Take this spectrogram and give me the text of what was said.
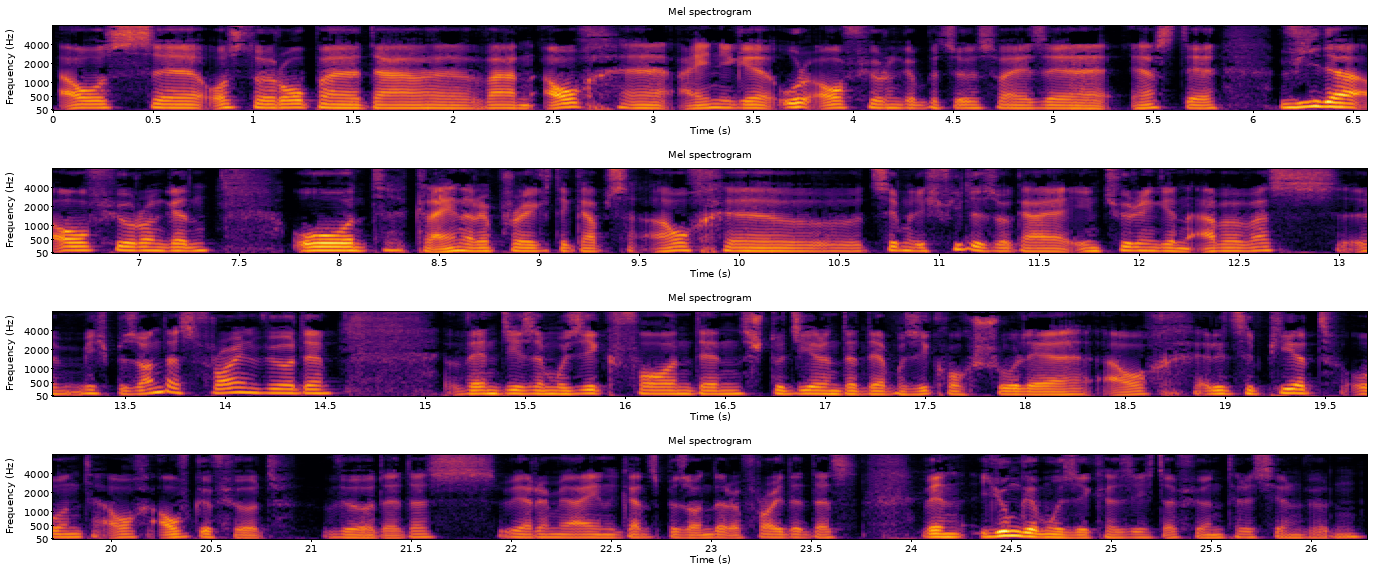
aus äh, Osteuropa. Da waren auch äh, einige Uraufführungen beziehungsweise erste Wiederaufführungen und kleinere Projekte gab es auch äh, ziemlich viele sogar in Thüringen. Aber was äh, mich besonders freuen würde, wenn diese Musik von den Studierenden der Musikhochschule auch rezipiert und auch aufgeführt würde. Das wäre mir eine ganz besondere Freude, dass wenn junge Musiker sich dafür interessieren würden.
